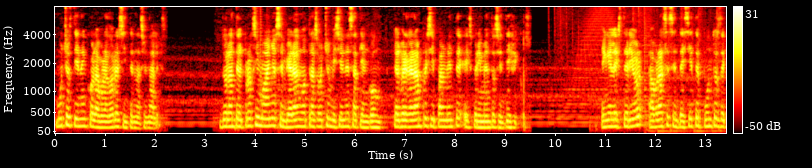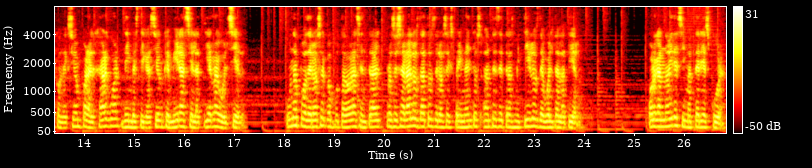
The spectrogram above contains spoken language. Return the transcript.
muchos tienen colaboradores internacionales. Durante el próximo año se enviarán otras 8 misiones a Tiangong, que albergarán principalmente experimentos científicos. En el exterior habrá 67 puntos de conexión para el hardware de investigación que mira hacia la Tierra o el cielo. Una poderosa computadora central procesará los datos de los experimentos antes de transmitirlos de vuelta a la Tierra. Organoides y materia oscura.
